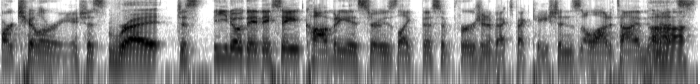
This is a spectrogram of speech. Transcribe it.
artillery. It's just right. just you know they, they say comedy is is like the subversion of expectations a lot of times. And Uh-huh. That's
